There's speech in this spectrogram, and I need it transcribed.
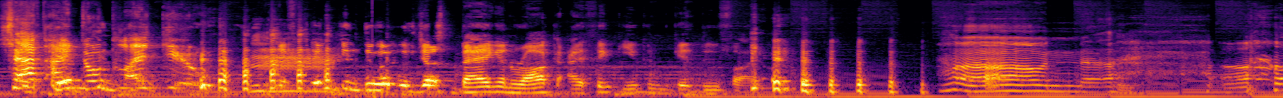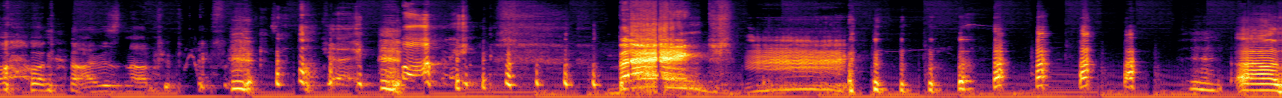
Chat, I don't like you! If Tim can do it with just bang and rock, I think you can get, do fine. Oh no. Oh no, I was not prepared for this. Okay, bye! Bang! Mm. Oh,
